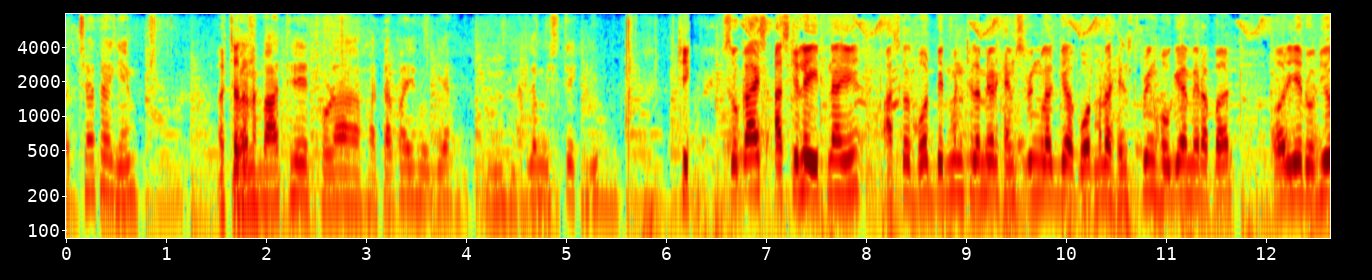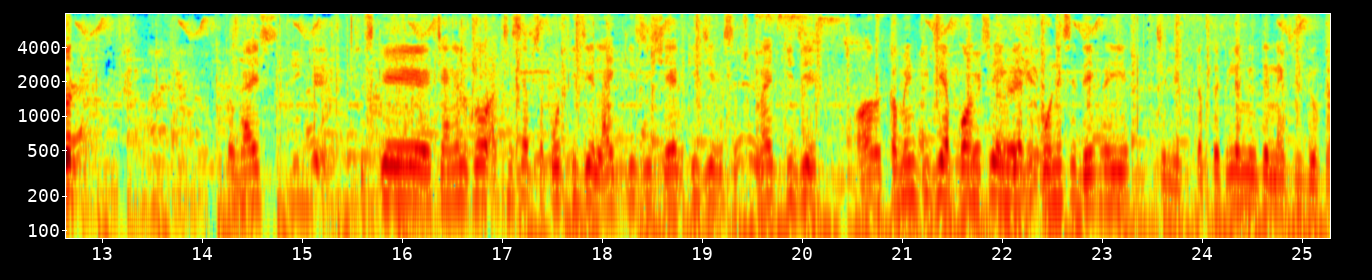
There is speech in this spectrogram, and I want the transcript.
अच्छा था गेम अच्छा था ना? बात है थोड़ा हाथापाई हो गया। मतलब मिस्टेक ली ठीक। सो गाइस आज के लिए इतना ही। आज बहुत बैडमिंटन खेला, मेरा हैमस्ट्रिंग लग गया, बहुत मतलब हैमस्ट्रिंग हो गया मेरा पर। और ये रोबियो तो गाइस इसके चैनल को अच्छे से आप सपोर्ट कीजिए लाइक कीजिए शेयर कीजिए सब्सक्राइब कीजिए, और कमेंट कीजिए आप कौन से इंडिया के कोने से देख रही है। चलिए, तब तक के लिए मिलते हैं नेक्स्ट वीडियो पे।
